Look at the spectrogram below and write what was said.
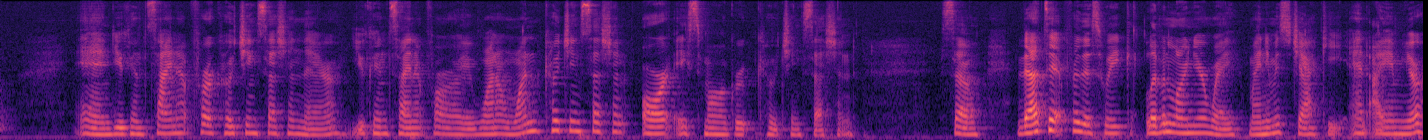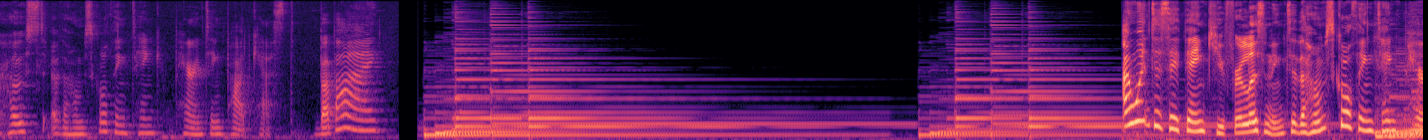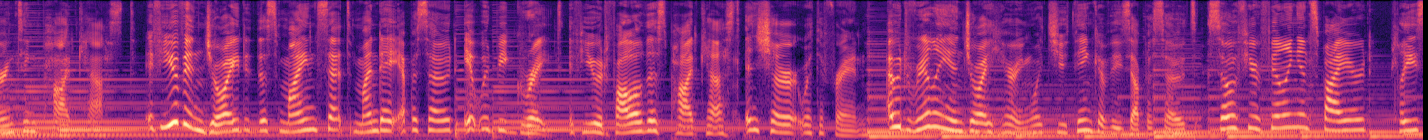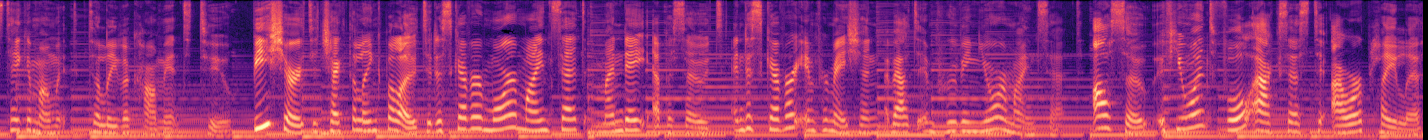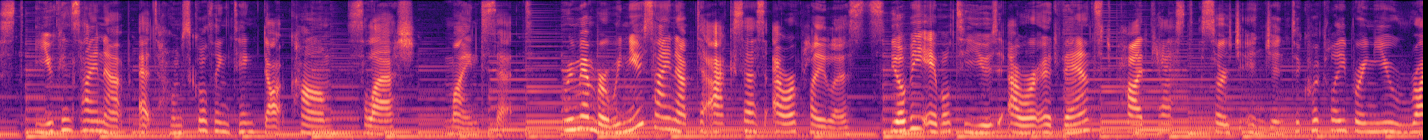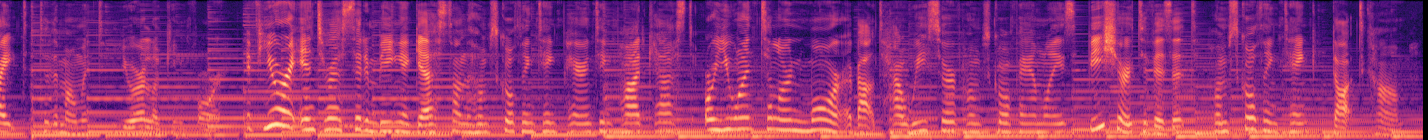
and you can sign up for a coaching session there. You can sign up for a one on one coaching session or a small group coaching session. So, that's it for this week. Live and learn your way. My name is Jackie, and I am your host of the Homeschool Think Tank Parenting Podcast. Bye bye. I want to say thank you for listening to the Homeschool Think Tank Parenting Podcast. If you've enjoyed this Mindset Monday episode, it would be great if you would follow this podcast and share it with a friend. I would really enjoy hearing what you think of these episodes, so if you're feeling inspired, please take a moment to leave a comment too. Be sure to check the link below to discover more Mindset Monday episodes and discover information about improving your mindset. Also, if you want full access to our playlist, you can sign up at homeschoolthinktank.com slash mindset. Remember, when you sign up to access our playlists, you'll be able to use our advanced podcast search engine to quickly bring you right to the moment you are looking for. If you are interested in being a guest on the Homeschool Think Tank Parenting Podcast, or you want to learn more about how we serve homeschool families, be sure to visit homeschoolthinktank.com.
